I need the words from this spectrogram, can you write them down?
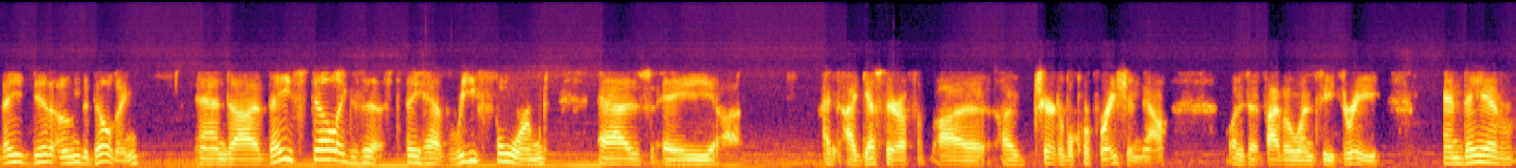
They did own the building, and uh, they still exist. They have reformed as a, uh, I, I guess they're a, uh, a charitable corporation now. What is it, 501c3? And they have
